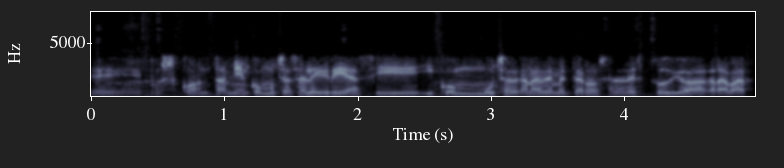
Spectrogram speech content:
eh, pues con también con muchas alegrías y con muchas ganas de meternos en el estudio a grabar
